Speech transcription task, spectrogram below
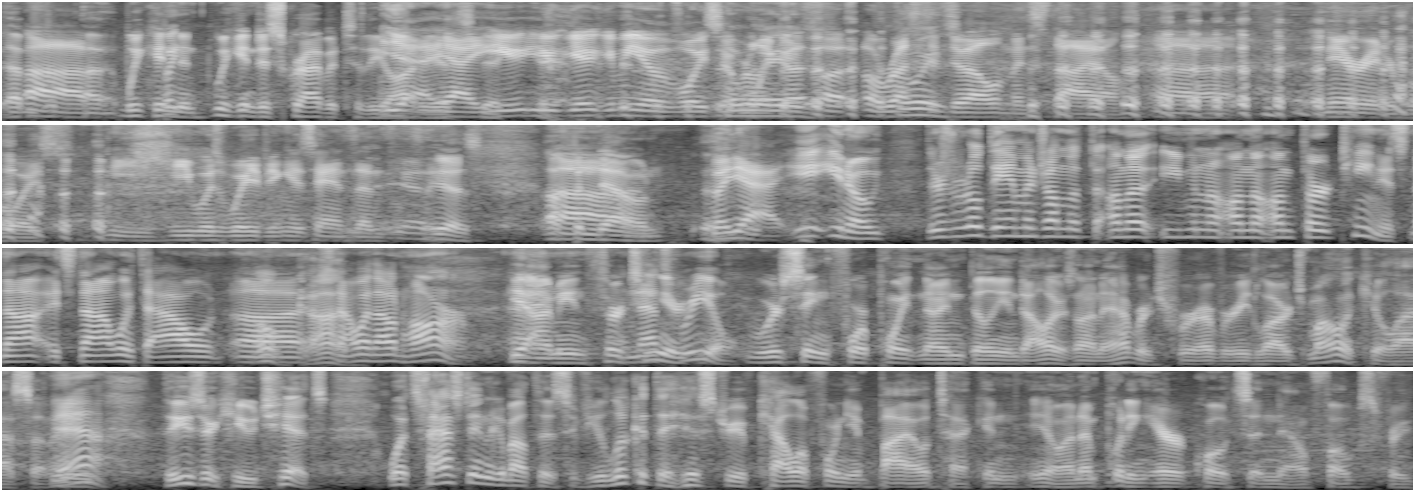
Um, uh, we can but- we can describe it to the yeah, audience. yeah. Nick. You, you give me a voiceover like a, a Arrested. Development style uh, narrator voice. He, he was waving his hands endlessly. yes, up and Um, down. but yeah, you know, there's real damage on the on the even on the on 13. It's not it's not without uh, Oh, it's not without harm. Yeah, I And- mean, and 13 that's real. We're seeing 4.9 billion dollars on average for every large molecule asset. I mean, Yeah. these are huge hits. What's fascinating about this, if you look at the history of California biotech, and you know, and I'm putting air quotes in now, folks, for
